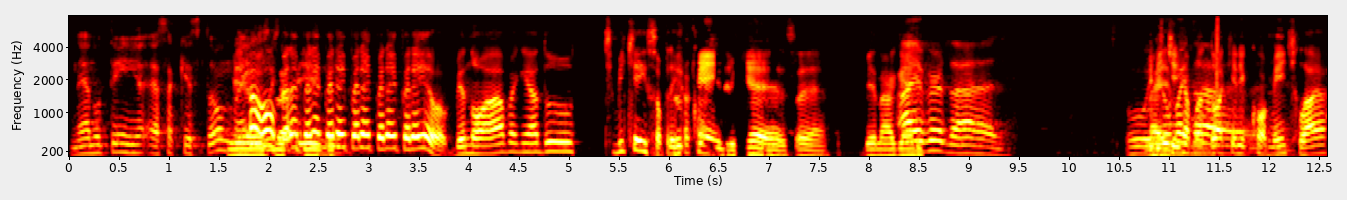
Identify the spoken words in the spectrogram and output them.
né? Não tem essa questão, né? Não, peraí, peraí, peraí, peraí, peraí, peraí, ó. Benoit vai ganhar do TBK, só pra Do deixar claro. Kendrick, é, é. Benoit Ah, é ganha verdade. O Mas Mas então quem já mandou dar- aquele comente lá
